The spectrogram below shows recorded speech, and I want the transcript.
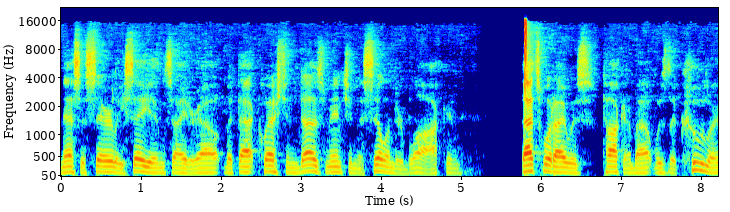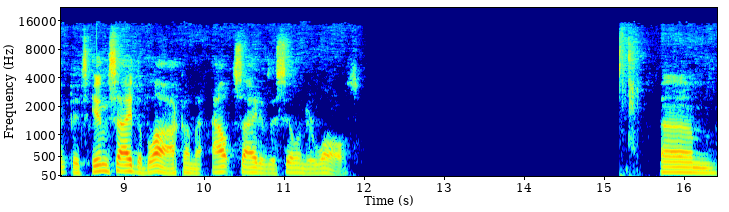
necessarily say inside or out, but that question does mention the cylinder block, and that's what I was talking about was the coolant that's inside the block on the outside of the cylinder walls. Um,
